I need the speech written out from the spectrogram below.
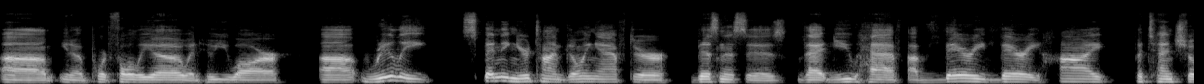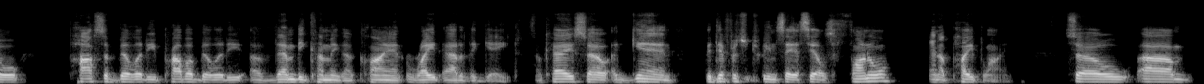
uh, you know portfolio and who you are uh, really spending your time going after businesses that you have a very, very high potential possibility, probability of them becoming a client right out of the gate. Okay. So, again, the difference between, say, a sales funnel and a pipeline. So, um,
